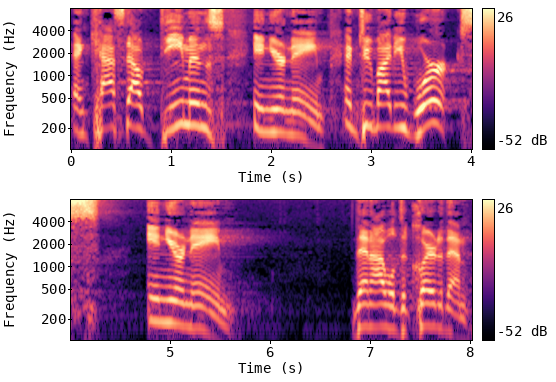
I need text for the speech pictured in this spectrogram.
and cast out demons in your name and do mighty works in your name? Then I will declare to them,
